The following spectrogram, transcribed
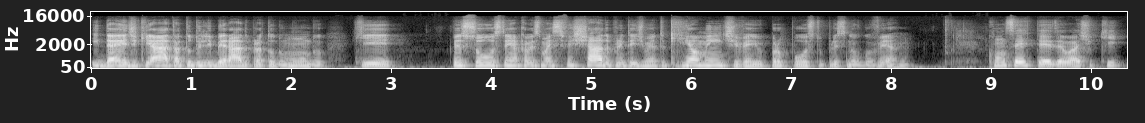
ideia de que ah, tá tudo liberado para todo mundo, que pessoas têm a cabeça mais fechada para o entendimento que realmente veio proposto por esse novo governo? Com certeza, eu acho que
